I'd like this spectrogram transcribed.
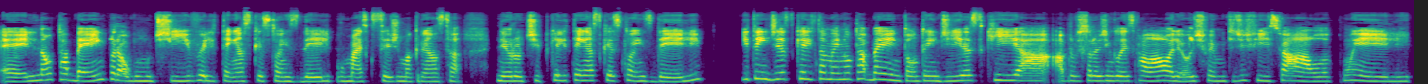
é, ele não tá bem por algum motivo, ele tem as questões dele, por mais que seja uma criança neurotípica, ele tem as questões dele. E tem dias que ele também não tá bem. Então, tem dias que a, a professora de inglês fala: olha, hoje foi muito difícil a aula com ele.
